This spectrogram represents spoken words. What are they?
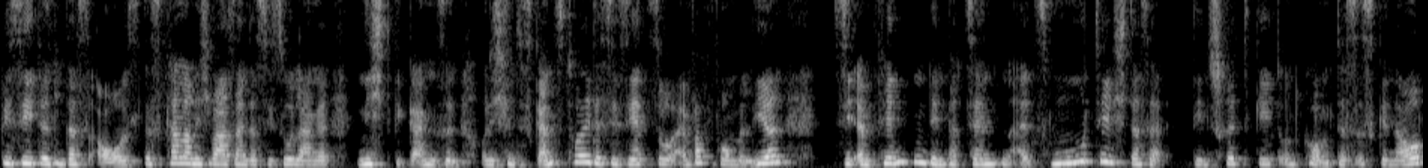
Wie sieht denn das aus? Das kann doch nicht wahr sein, dass Sie so lange nicht gegangen sind. Und ich finde es ganz toll, dass Sie es jetzt so einfach formulieren. Sie empfinden den Patienten als mutig, dass er den Schritt geht und kommt. Das ist genau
